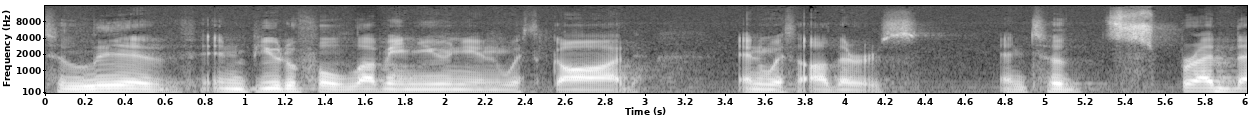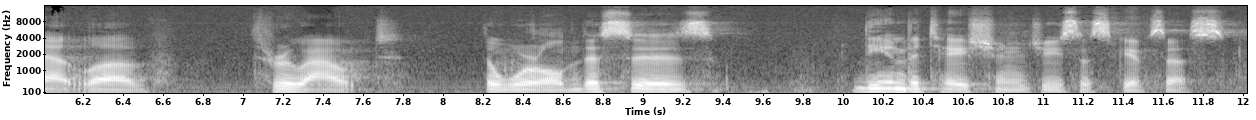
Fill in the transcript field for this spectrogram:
to live in beautiful, loving union with God and with others, and to spread that love throughout the world. This is the invitation Jesus gives us.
